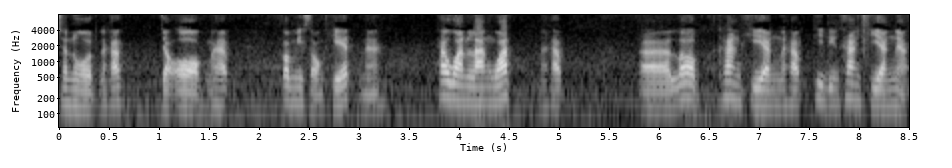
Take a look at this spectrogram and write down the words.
โฉนดนะครับจะออกนะครับ ก็มี 2 เคสนะ ถ้าวันรางวัดนะครับอรอบข้างเคียงนะครับ ที่ดินข้างเคียงเนี่ย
